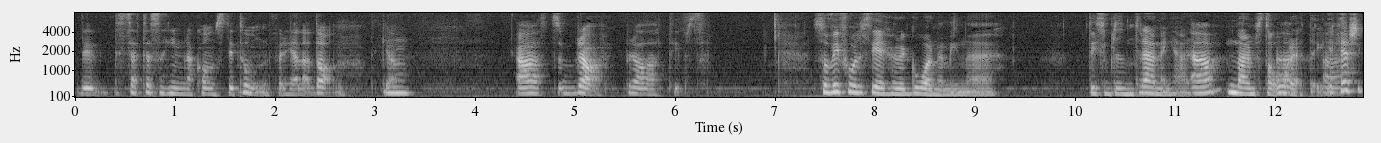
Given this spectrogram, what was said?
Det, det sätter så himla konstig ton för hela dagen. Tycker jag. Mm. Ja, bra. Bra tips. Så vi får väl se hur det går med min eh, disciplinträning här. Ja, Närmsta Ja, året. ja. Jag, kanske,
